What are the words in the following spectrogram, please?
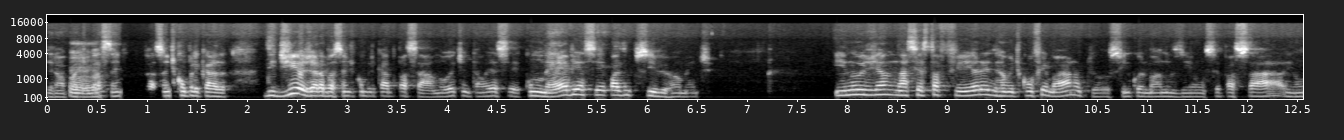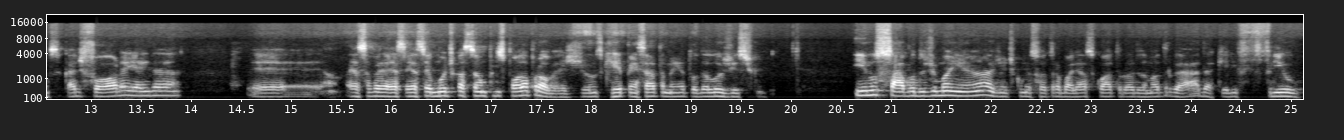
Era uma parte uhum. bastante, bastante complicada. De dia já era bastante complicado passar, à noite, então ia ser, com neve ia ser quase impossível, realmente. E no dia, na sexta-feira eles realmente confirmaram que os cinco irmãos iam se passar, iam ficar de fora e ainda é, essa, essa, essa é a modificação principal da prova. A gente tivemos que repensar também toda a logística. E no sábado de manhã a gente começou a trabalhar às quatro horas da madrugada, aquele frio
